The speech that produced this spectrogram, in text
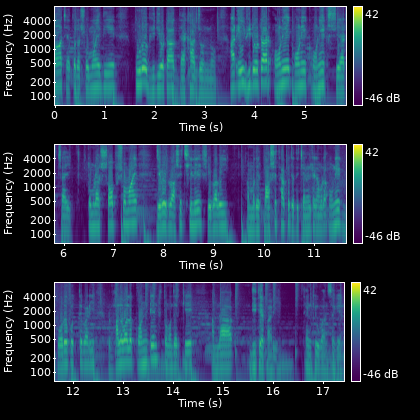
much এতটা সময় দিয়ে পুরো ভিডিওটা দেখার জন্য। আর এই ভিডিওটার অনেক অনেক অনেক শেয়ার চাই। তোমরা সব সময় যেভাবে পাশে ছিলে সেভাবেই আমাদের পাশে থাকো যাতে চ্যানেলটাকে আমরা অনেক বড় করতে পারি আর ভালো ভালো কন্টেন্ট তোমাদেরকে আমরা দিতে পারি। থ্যাংক ইউ ওয়ান্স অ্যাগেন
